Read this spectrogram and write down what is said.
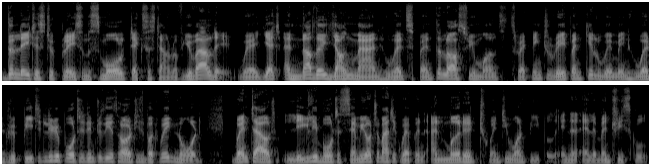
The latest took place in the small Texas town of Uvalde, where yet another young man who had spent the last few months threatening to rape and kill women who had repeatedly reported him to the authorities but were ignored, went out, legally bought a semi automatic weapon, and murdered 21 people in an elementary school.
